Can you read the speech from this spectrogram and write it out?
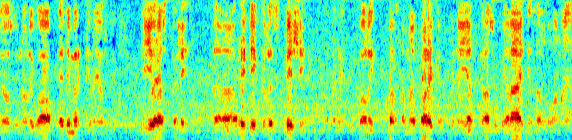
Joo, siinä oli vaan esimerkkinä just yksi iOS-peli, tämä Ridiculous Fishing kaveri, joka oli kans tämmönen parikymppinen jätkä, asui vielä äitinsä luona ja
